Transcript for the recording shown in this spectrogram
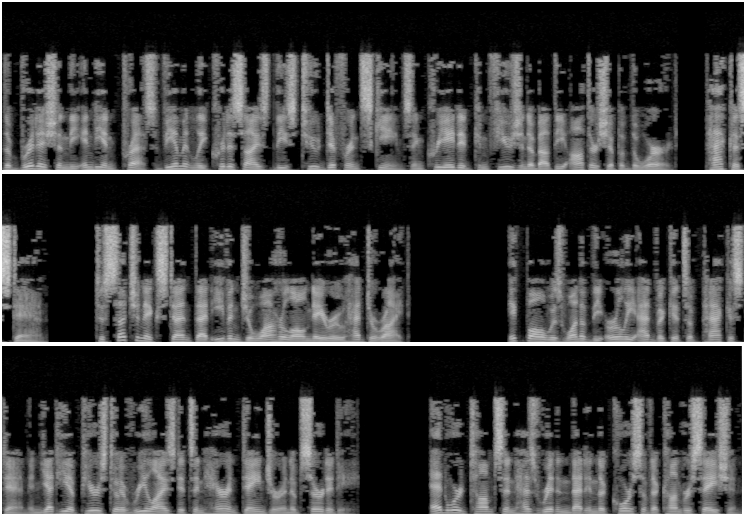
The British and the Indian press vehemently criticised these two different schemes and created confusion about the authorship of the word, Pakistan, to such an extent that even Jawaharlal Nehru had to write. Iqbal was one of the early advocates of Pakistan and yet he appears to have realised its inherent danger and absurdity. Edward Thompson has written that in the course of a conversation,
